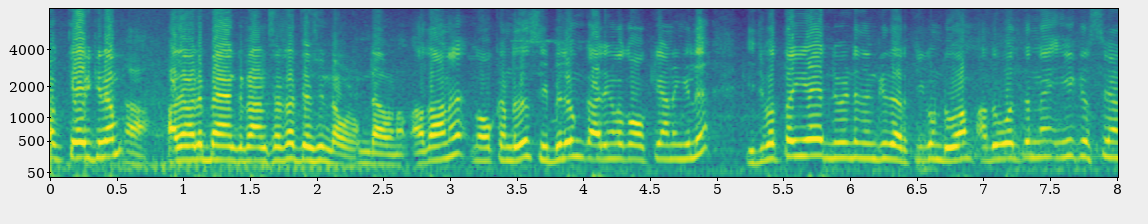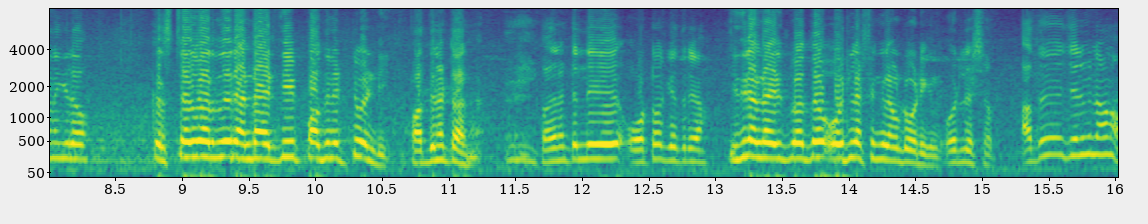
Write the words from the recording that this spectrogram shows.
പക്കെ പക്കയായിരിക്കണം അതേപോലെ ബാങ്ക് ട്രാൻസാക്ഷൻ അത്യാവശ്യം ഉണ്ടാവണം. ഉണ്ടാവണം. അതാണ് നോക്കേണ്ടത്. സിബിലും കാര്യങ്ങളൊക്കെ ഓക്കെ ആണെങ്കിൽ ഇരുപത്തയ്യായിരം രൂപ നിങ്ങൾക്ക് ഇത് ഇറക്കി കൊണ്ടുപോകാം അതുപോലെ തന്നെ ഈ ക്രിസ്റ്റ ആണെങ്കിലോ ക്രിസ്റ്റൽ വരുന്നത് രണ്ടായിരത്തി പതിനെട്ട് വണ്ടി. പതിനെട്ടാണ്. പതിനെട്ടിൽ ഓട്ടോ എത്രയാ? ഇത് രണ്ടായിരത്തി പത്ത് ഒരു ലക്ഷം കിലോമീറ്റർ ഓടിക്കുന്നത്. ഒരു ലക്ഷം. അത് ജെനുവിനാണോ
